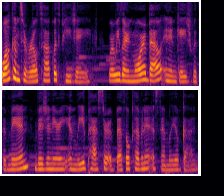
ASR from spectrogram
Welcome to Real Talk with PJ, where we learn more about and engage with the man, visionary, and lead pastor of Bethel Covenant Assembly of God.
